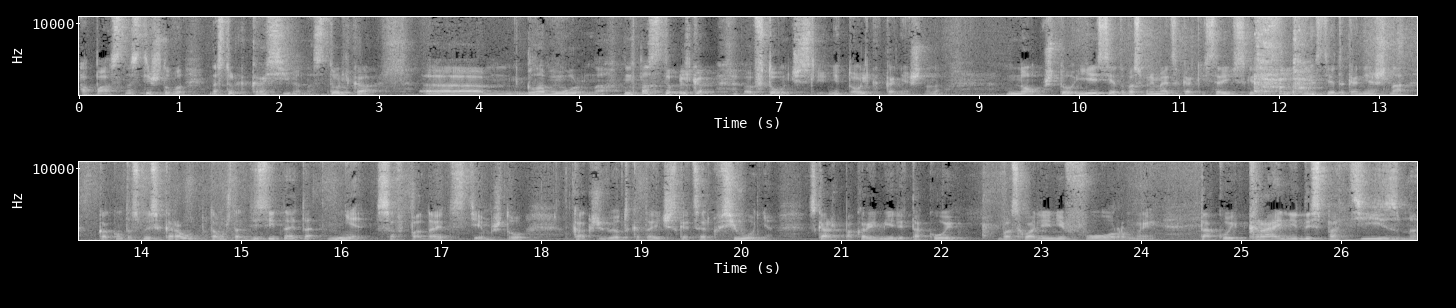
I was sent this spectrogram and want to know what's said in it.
опасности, чтобы настолько красиво, настолько э, гламурно, настолько, в том числе, не только, конечно, да, Но что если это воспринимается как историческая действительность, это, конечно, в каком-то смысле караул, потому что действительно это не совпадает с тем, что как живет католическая церковь сегодня. Скажем, по крайней мере, такой восхваление формы, такой крайний деспотизм,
